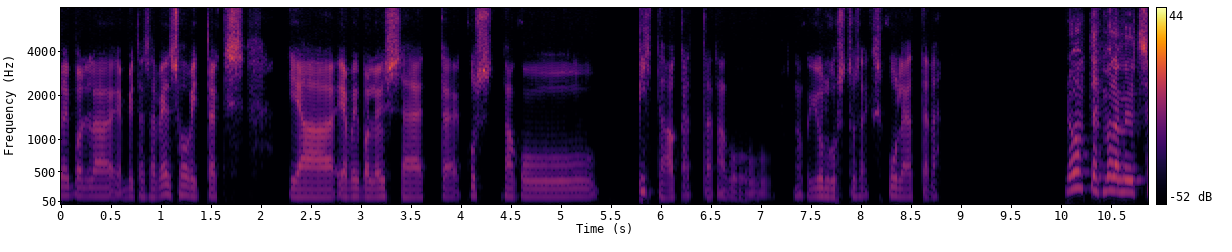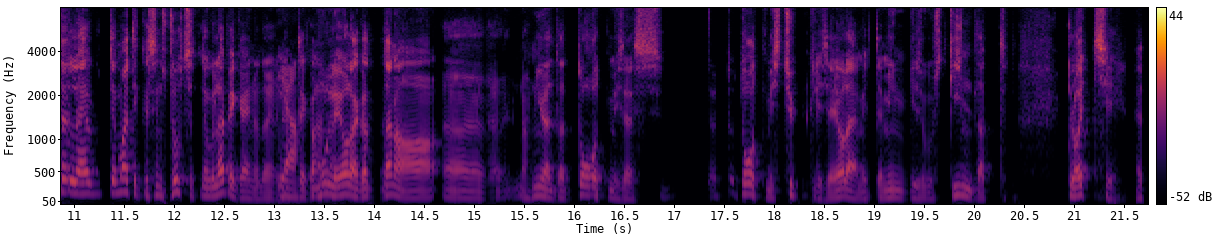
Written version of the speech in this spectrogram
võib-olla ja mida sa veel soovitaks ja, ja võib-olla just see, et äh, kust nagu pihta hakata nagu, nagu julgustuseks kuulajatele noh, tead, me oleme nüüd selle temaatika siin suhteliselt nagu läbi käinud, on ju, et ega mul ei ole ka täna äh, noh, nii-öelda tootmises, tootmistsüklis ei ole mitte mingisugust kindlat klotsi, et,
